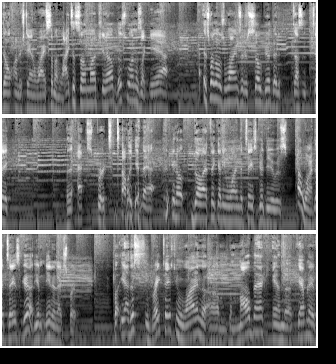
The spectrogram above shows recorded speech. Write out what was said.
don't understand why someone likes it so much. You know, this one is like, yeah, it's one of those wines that are so good that it doesn't take an expert to tell you that. You know, though I think any wine that tastes good to you is a wine that tastes good. You don't need an expert. But yeah, this is a great tasting wine. The, um, the Malbec and the Cabernet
